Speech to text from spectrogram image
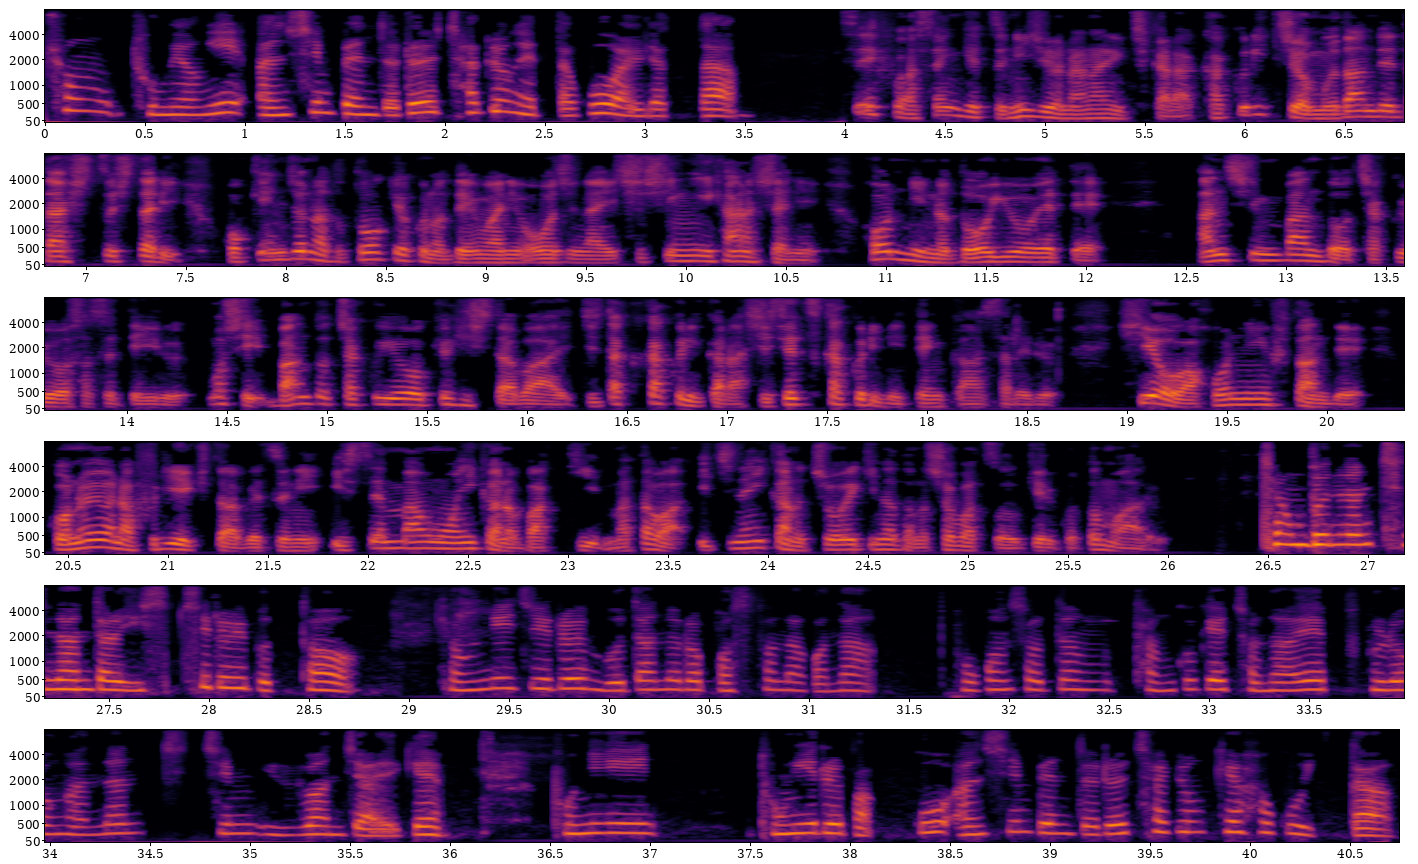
총 2명이 안심밴드를 착용했다고 알렸다.政府は先月27日から隔離地を無断で脱出したり、保健所など当局の電話に応じない指針違反者に本人の同意を得て、安心バンドを着用させている。もしバンド着用を拒否した場合、自宅隔離から施設隔離に転換される。費用は本人負担で、このような不利益とは別に1000万ウォン以下の罰金、または1年以下の懲役などの処罰を受けることもある。 정부는 지난달 27일부터 격리지를 무단으로 벗어나거나 보건소 등 당국의 전화에 불응하는 지침 위반자에게 본인 동의를 받고 안심 밴드를 착용케 하고 있다.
